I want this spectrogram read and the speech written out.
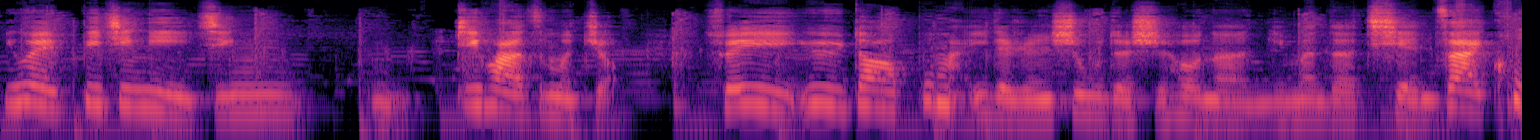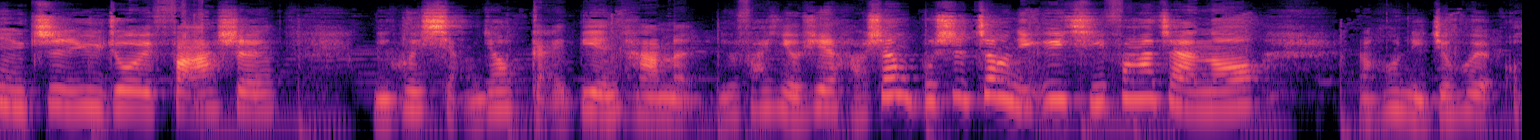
因为毕竟你已经嗯计划了这么久。所以遇到不满意的人事物的时候呢，你们的潜在控制欲就会发生，你会想要改变他们，你会发现有些人好像不是照你预期发展哦，然后你就会哦，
